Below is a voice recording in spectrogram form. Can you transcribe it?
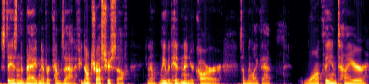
stays in the bag, never comes out. If you don't trust yourself, you know, leave it hidden in your car or something like that. Walk the entire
